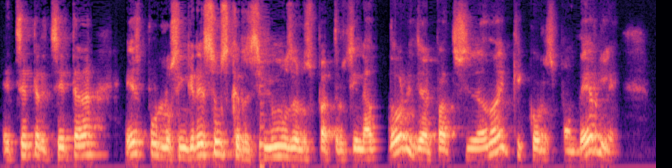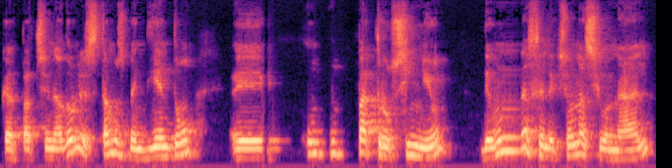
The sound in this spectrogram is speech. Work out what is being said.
etcétera, etcétera, es por los ingresos que recibimos de los patrocinadores y al patrocinador hay que corresponderle que al patrocinador le estamos vendiendo eh, un, patrocinio de una selección nacional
